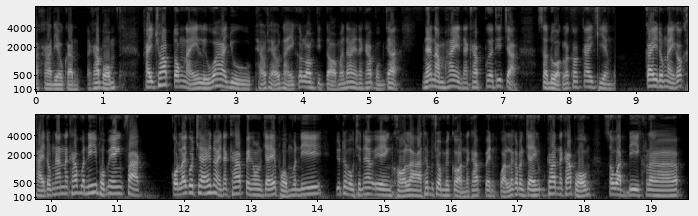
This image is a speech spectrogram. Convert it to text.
ราคาเดียวกันนะครับผมใครชอบตรงไหนหรือว่าอยู่แถวแถวไหนก็ลองติดต่อมาได้นะครับ ผมจะแนะนำให้นะครับเพื่อที่จะสะดวกแล้วก็ใกล้เคียง ใกล้ตรงไหนก็ขายตรงนั้นนะครับ วันนี้ผมเองฝากกดไลค์กดแชร์ให้หน่อยนะครับ เป็นกำลังใจให้ผมวันนี้ยุทธบกชาแนลเองขอลาท่านผู้ชมไปก่อนนะครับ เป็นขวัญและกำลังใจให้ทุกท่านนะครับผม สวัสดีครับ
